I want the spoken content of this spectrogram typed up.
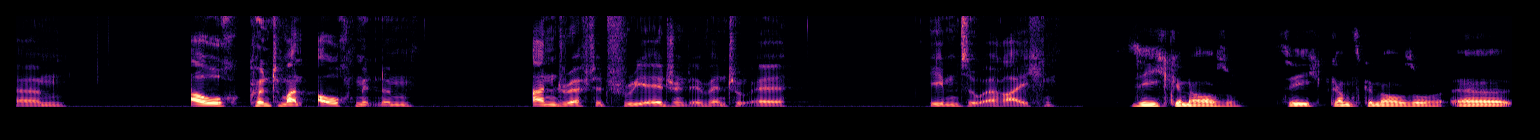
ähm, auch, könnte man auch mit einem undrafted Free Agent eventuell ebenso erreichen. Sehe ich genauso. Sehe ich ganz genauso. Äh,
